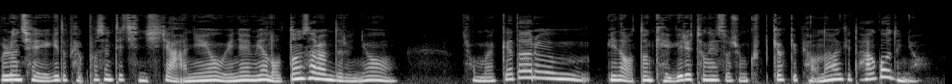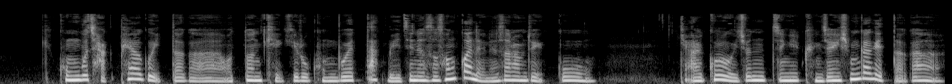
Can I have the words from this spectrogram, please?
물론 제 얘기도 100% 진실이 아니에요. 왜냐면 어떤 사람들은요. 정말 깨달음이나 어떤 계기를 통해서 좀 급격히 변화하기도 하거든요. 공부 작피하고 있다가 어떤 계기로 공부에 딱 매진해서 성과 내는 사람도 있고, 알코올 의존증이 굉장히 심각했다가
